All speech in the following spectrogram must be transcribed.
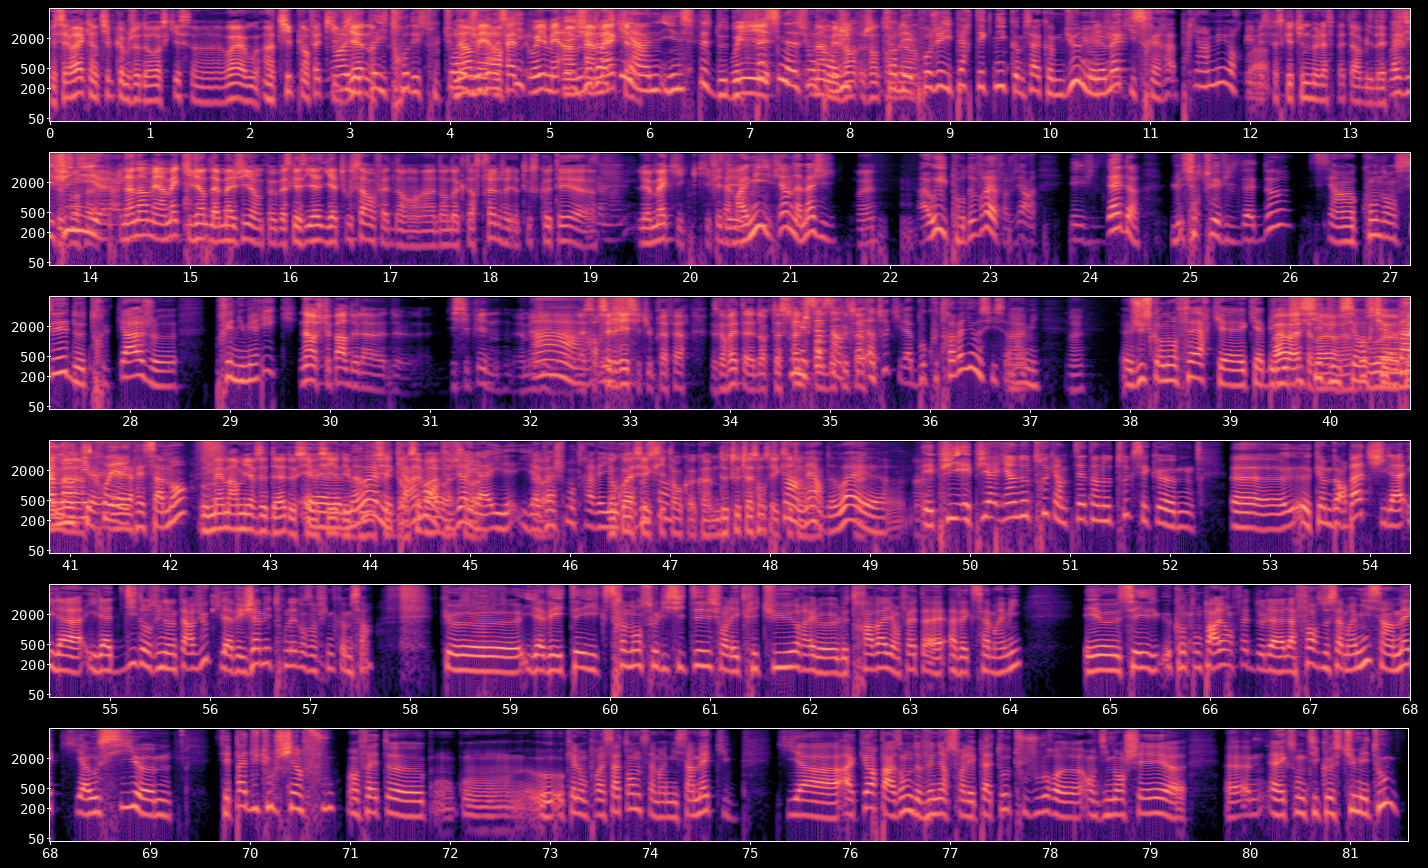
Mais c'est vrai qu'un type comme Jodorowsky, ouais, ou un type en fait qui Non, vienne. pas- il est trop déstructuré. Non, mais en fait, oui, mais un, un mec. Il y, a un- il y a une espèce de, de Oui, fascination non, pour mais lui sur bien. des projets hyper techniques comme ça, comme Dune, mais mais le tu- mec, il serait ra- pris un mur. Oui, Quoi. mais c'est parce que tu ne me laisses pas terminer. Vas-y, C'est fini. pour ça. euh, Non, non, mais un mec qui vient de la magie un peu, parce qu'il y, y a tout ça en fait dans, dans Doctor Strange, il y a tout ce côté, euh, le mec qui, qui fait Sam des... Raimi, il vient de la magie. Ouais. Ah oui, pour de vrai. Enfin, je veux dire, les Evil Dead, le- surtout Evil Dead 2, c'est un condensé de trucage euh, pré-numérique. Non, je te parle de la, de la discipline, de la magie, Ah, la sorcellerie oui. si tu préfères. Parce qu'en fait, euh, Doctor Oui, Strange mais ça, parle c'est un, beaucoup de ça. un truc qu'il a beaucoup travaillé aussi, Sam Ouais, ouais. Euh, Jusqu'en Enfer, qui a, qui a ouais, bénéficié vrai, d'une ouais. séance Ou, de euh, micro, euh, récemment. Ou même Army of the Dead aussi, aussi il y a Euh, des bah ouais, mais dedans. Vrai, ouais, dire, il a, il, il vachement travaillé Donc ouais, c'est ça. excitant quoi quand même. De toute façon, c'est excitant. merde, ouais. Ouais. euh. Ouais. Et puis, et puis, il y a un autre truc, hein, peut-être un autre truc, c'est que euh, Cumberbatch, il a, il a, il a dit dans une interview qu'il avait jamais tourné dans un film comme ça, que euh, avait été extrêmement sollicité sur l'écriture et le, travail en fait avec Sam Raimi. Et euh, c'est quand on parlait en fait de la, force de Sam Raimi, c'est un mec qui a aussi euh, c'est pas du tout le chien fou en fait auquel on pourrait s'attendre Sam Raimi. C'est un mec qui, qui a à cœur par exemple de venir sur les plateaux toujours en dimanché euh, avec son petit costume et tout.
